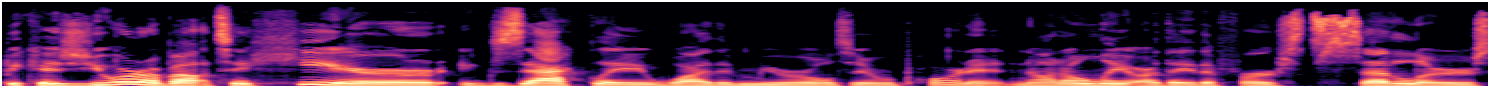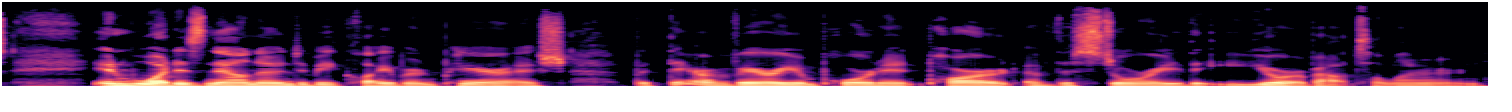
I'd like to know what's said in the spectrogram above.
because you are about to hear exactly why the Murrells are important. Not only are they the first settlers in what is now known to be Claiborne Parish, but they're a very important part of the story that you're about to learn.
